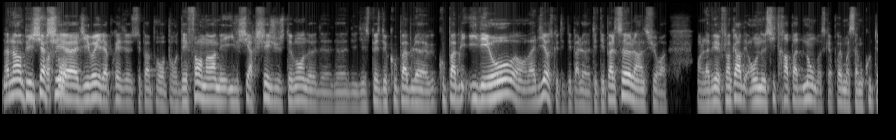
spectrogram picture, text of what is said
Non, non, puis il cherchait, euh, Djibril, après, c'est pas pour, pour défendre, hein, mais il cherchait justement de, de, des espèces de coupables, coupables idéaux, on va dire, parce que tu n'étais pas, le, pas le seul hein, sur. On l'a vu avec Flancard, on ne citera pas de nom parce qu'après, moi, ça me, coûte,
